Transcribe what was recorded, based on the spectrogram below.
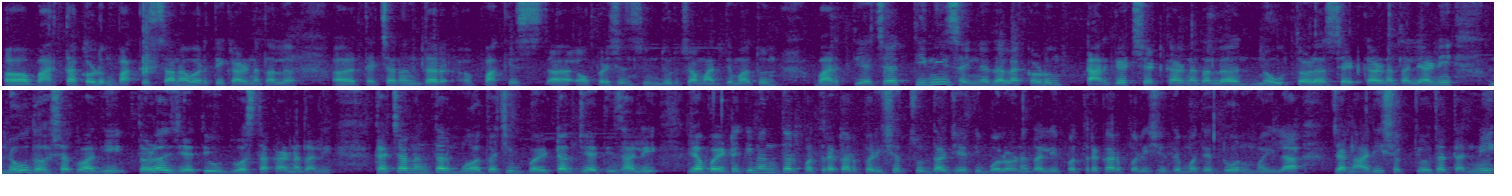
भारताकडून पाकिस्तानावरती करण्यात आलं त्याच्यानंतर पाकिस्तान ऑपरेशन सिंदूरच्या माध्यमातून भारतीयच्या तिन्ही सैन्य दलाकडून टार्गेट सेट करण्यात आलं नऊ तळं सेट करण्यात आली आणि नऊ दहशतवादी तळं जी आहे ती उद्ध्वस्त करण्यात आली. त्याच्यानंतर महत्त्वाची बैठक जी आहे ती झाली. या बैठकीनंतर पत्रकार परिषदसुद्धा जी आहे ती बोलवण्यात आली. पत्रकार परिषदेमध्ये दोन महिला ज्या नारी शक्ती होत्या त्यांनी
